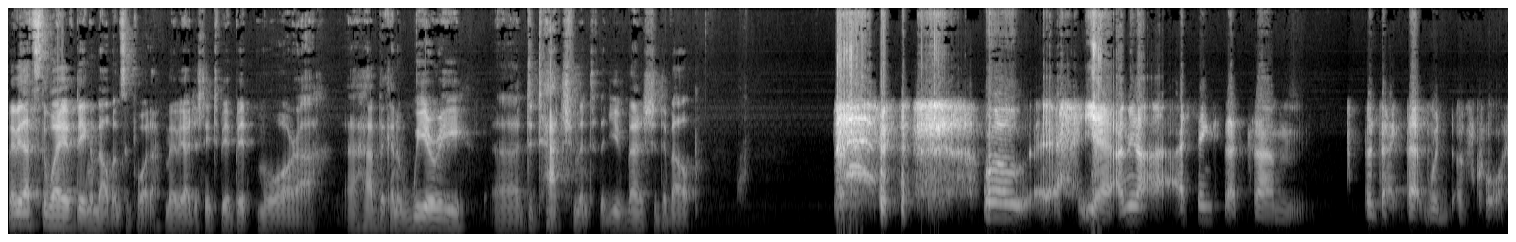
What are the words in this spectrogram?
maybe that's the way of being a Melbourne supporter. Maybe I just need to be a bit more uh, uh have the kind of weary uh, detachment that you've managed to develop. Well, yeah. I mean, I, I think that um, that that would, of course,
